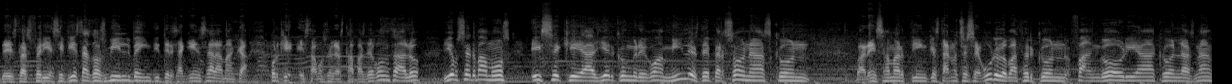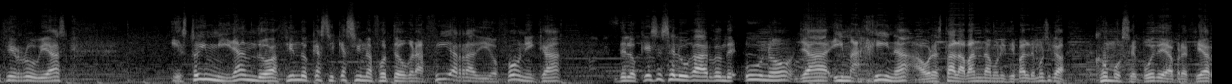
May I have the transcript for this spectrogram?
de estas ferias y fiestas 2023 aquí en Salamanca, porque estamos en las tapas de Gonzalo y observamos ese que ayer congregó a miles de personas con Vanessa Martín, que esta noche seguro lo va a hacer con Fangoria, con las Nancy Rubias. Y estoy mirando, haciendo casi casi una fotografía radiofónica de lo que es ese lugar donde uno ya imagina, ahora está la banda municipal de música, como se puede apreciar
